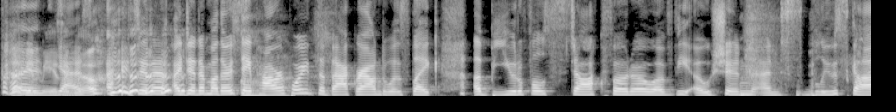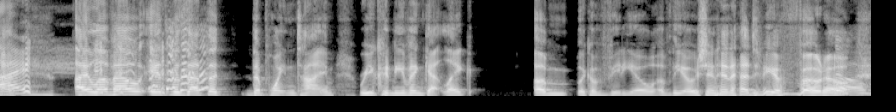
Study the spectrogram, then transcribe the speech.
But amazing, yes. I did a I did a Mother's Day Oh. PowerPoint. The background was like a beautiful stock photo of the ocean and blue sky. I love how it was at the the point in time where you couldn't even get like um like a video of the ocean. It had to be a photo. No,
